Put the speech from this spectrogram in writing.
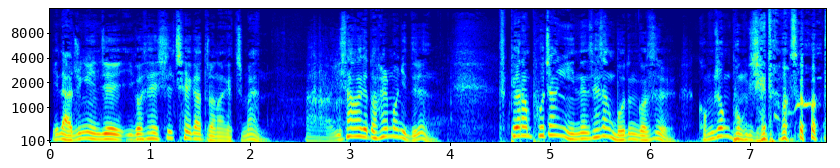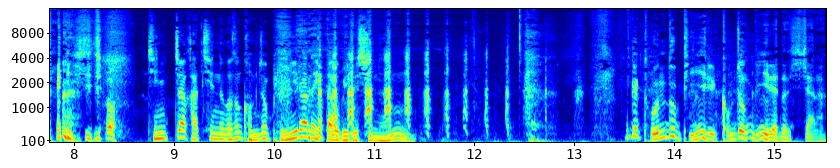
이 나중에 이제 이것의 실체가 드러나겠지만 아, 이상하게도 할머니들은 특별한 포장이 있는 세상 모든 것을 검정 봉지에 담아서 다니시죠. 진짜 가치 있는 것은 검정 비닐 안에 있다고 믿으시는 그 돈도 비닐 검정 비닐에 넣으시잖아.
